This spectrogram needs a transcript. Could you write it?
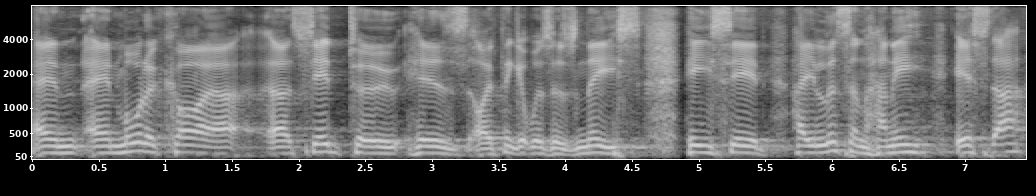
And, and Mordecai uh, said to his, I think it was his niece, he said, Hey, listen, honey, Esther,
